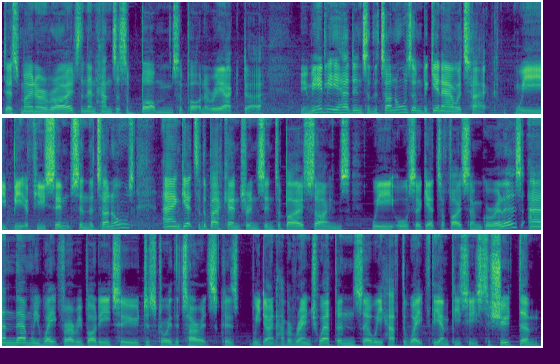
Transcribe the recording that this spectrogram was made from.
Desmona arrives and then hands us a bomb to put on a reactor. We immediately head into the tunnels and begin our attack. We beat a few synths in the tunnels and get to the back entrance into BioScience. We also get to fight some gorillas and then we wait for everybody to destroy the turrets because we don't have a ranged weapon so we have to wait for the NPCs to shoot them.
